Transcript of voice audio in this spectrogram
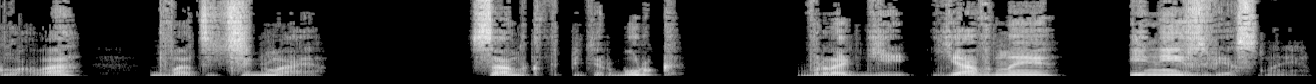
Глава 27. Санкт-Петербург. Враги явные и неизвестные.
